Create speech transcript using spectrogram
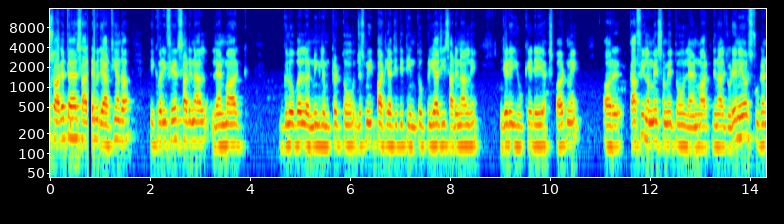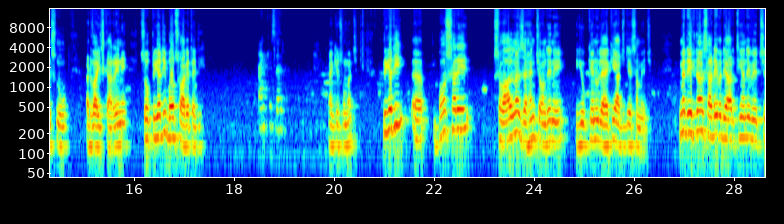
ਸਵਾਗਤ ਹੈ ਸਾਰੇ ਵਿਦਿਆਰਥੀਆਂ ਦਾ। ਇੱਕ ਵਾਰੀ ਫੇਰ ਸਾਡੇ ਨਾਲ ਲੈਂਡਮਾਰਕ ਗਲੋਬਲ ਲਰਨਿੰਗ ਲਿਮਟਿਡ ਤੋਂ ਜਸਮੀਤ ਭਾਟੀਆ ਜੀ ਦੀ ਟੀਮ ਤੋਂ ਪ੍ਰਿਆ ਜੀ ਸਾਡੇ ਨਾਲ ਨੇ ਜਿਹੜੇ ਯੂਕੇ ਦੇ ਐਕਸਪਰਟ ਨੇ ਔਰ ਕਾਫੀ ਲੰਮੇ ਸਮੇਂ ਤੋਂ ਲੈਂਡਮਾਰਕ ਦੇ ਨਾਲ ਜੁੜੇ ਨੇ ਔਰ ਸਟੂਡੈਂਟਸ ਨੂੰ ਐਡਵਾਈਸ ਕਰ ਰਹੇ ਨੇ। ਸੋ ਪ੍ਰਿਆ ਜੀ ਬਹੁਤ ਸਵਾਗਤ ਹੈ ਜੀ। Thank you sir thank you so much Priya ji ਬਹੁਤ ਸਾਰੇ ਸਵਾਲ ਨਾ ਜ਼ਿਹਨ ਚ ਆਉਂਦੇ ਨੇ ਯੂਕੇ ਨੂੰ ਲੈ ਕੇ ਅੱਜ ਦੇ ਸਮੇਂ 'ਚ। ਮੈਂ ਦੇਖਦਾ ਸਾਡੇ ਵਿਦਿਆਰਥੀਆਂ ਦੇ ਵਿੱਚ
